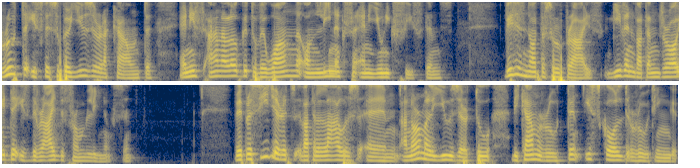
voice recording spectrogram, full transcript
Root is the superuser account and is analog to the one on Linux and Unix systems. This is not a surprise, given that Android is derived from Linux. The procedure that allows um, a normal user to become root is called rooting.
